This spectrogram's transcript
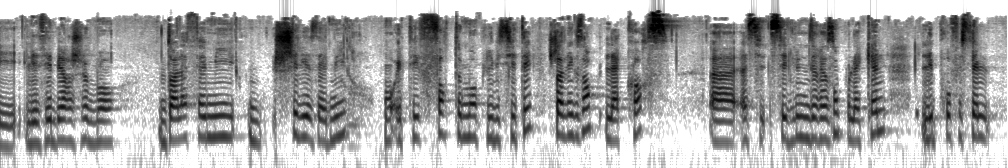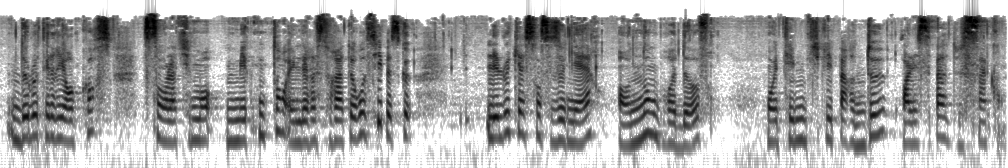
et les hébergements dans la famille ou chez les amis ont été fortement plébiscités. J'ai un exemple, la Corse c'est l'une des raisons pour lesquelles les professionnels de l'hôtellerie en Corse sont relativement mécontents et les restaurateurs aussi, parce que les locations saisonnières, en nombre d'offres, ont été multipliées par deux en l'espace de cinq ans.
